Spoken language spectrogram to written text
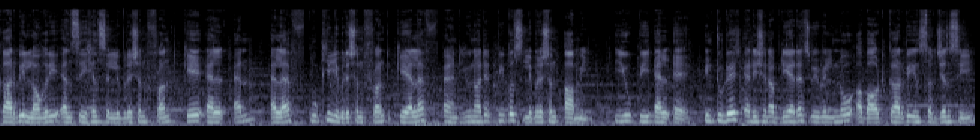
Karbi Longri NC Hills Liberation Front KLNLF, Kuki Liberation Front KLF, and United People's Liberation Army. UPLA. In today's edition of DNS, we will know about Karbi insurgency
